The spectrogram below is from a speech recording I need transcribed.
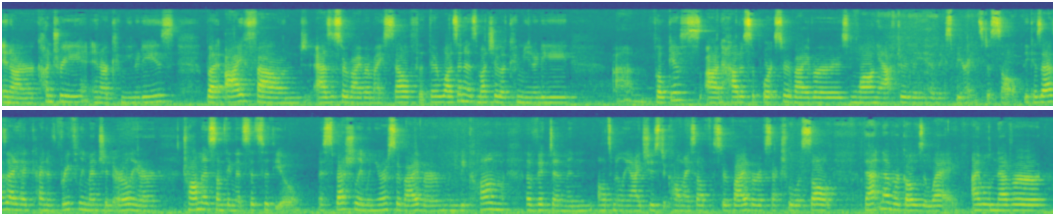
in our country, in our communities. But I found as a survivor myself that there wasn't as much of a community um, focus on how to support survivors long after they have experienced assault. Because as I had kind of briefly mentioned earlier, trauma is something that sits with you, especially when you're a survivor, when you become a victim, and ultimately I choose to call myself a survivor of sexual assault, that never goes away. I will never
